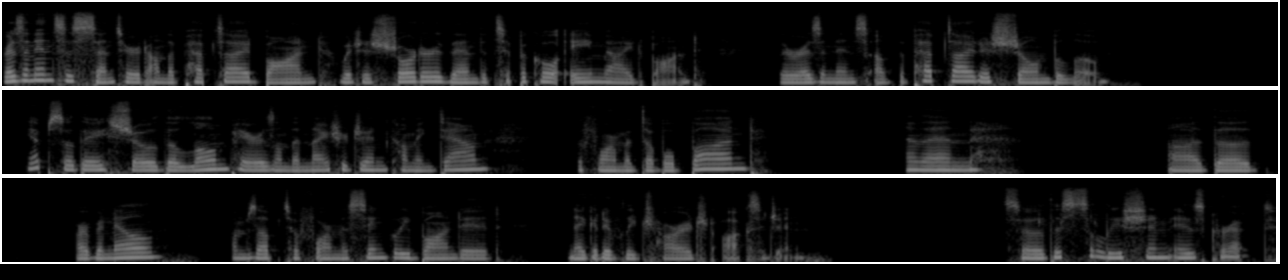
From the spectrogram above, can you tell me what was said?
Resonance is centered on the peptide bond, which is shorter than the typical amide bond. The resonance of the peptide is shown below. Yep, so they show the lone pairs on the nitrogen coming down to form a double bond, and then uh, the carbonyl comes up to form a singly bonded negatively charged oxygen. So this solution is correct.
